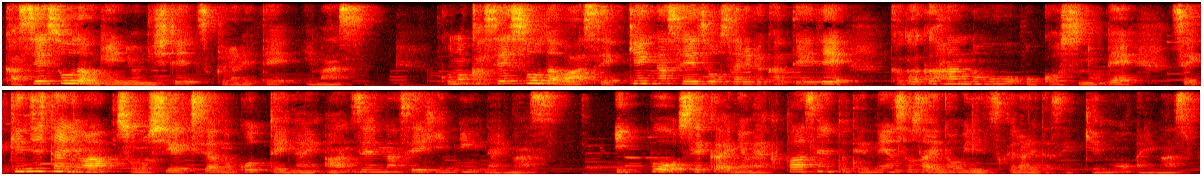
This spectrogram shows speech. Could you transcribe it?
活性ソーダを原料にして作られています。この活性ソーダは石鹸が製造される過程で化学反応を起こすので石鹸自体にはその刺激性は残っていない安全な製品になります。一方世界には100%天然素材のみで作られた石鹸もあります。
